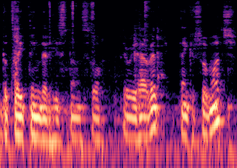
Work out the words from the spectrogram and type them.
the great thing that he's done. So there we have it. Thank you so much.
